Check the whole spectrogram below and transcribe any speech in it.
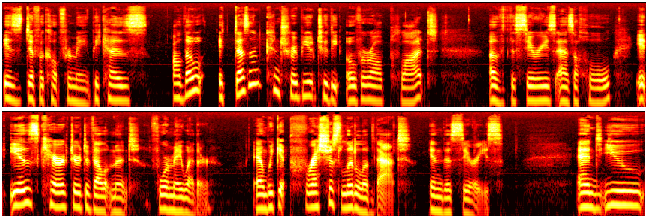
is difficult for me because although it doesn't contribute to the overall plot of the series as a whole, it is character development for Mayweather. And we get precious little of that in this series. And you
